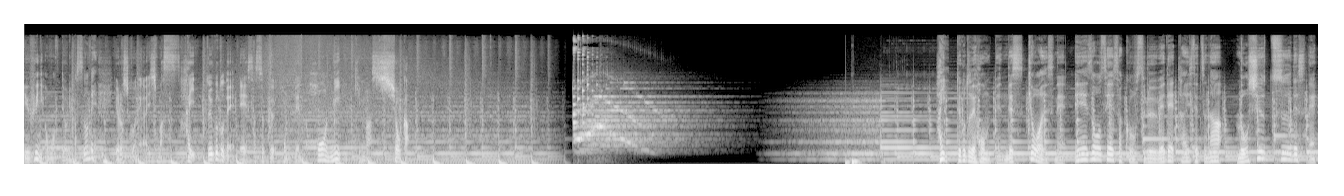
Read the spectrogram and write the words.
いうふうに思っておりますのでよろしくお願いします。はい。ということで、えー早速本編の方に行きましょうか。はい。ということで本編です。今日はですね、映像制作をする上で大切な露出ですね。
